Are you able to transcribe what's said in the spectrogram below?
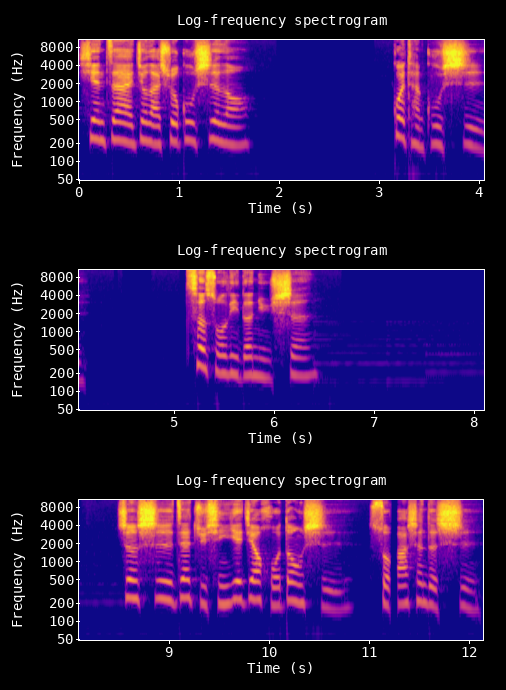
现在就来说故事喽。怪谈故事：厕所里的女生。这是在举行夜教活动时所发生的事。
